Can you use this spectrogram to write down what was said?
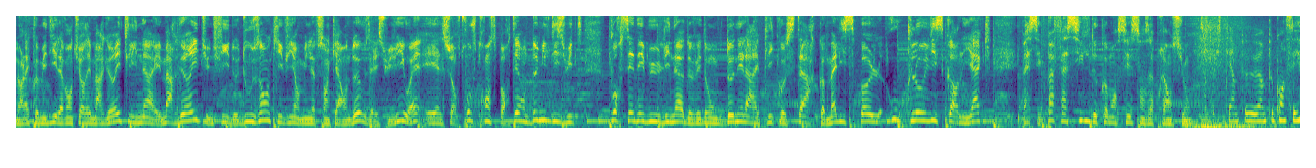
Dans la comédie L'aventure des Marguerites, Lina est Marguerite, une fille de 12 ans qui vit en 1942, vous avez suivi, ouais, et elle se retrouve transportée en 2018. Pour ses débuts, Lina devait donc donner la réplique aux stars comme Alice Paul ou Clovis Cornillac. Bah, c'est pas facile de commencer sans appréhension. J'étais un peu, un peu coincée.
